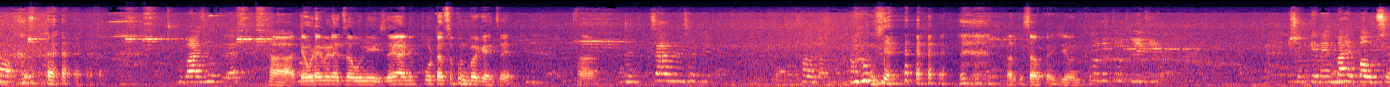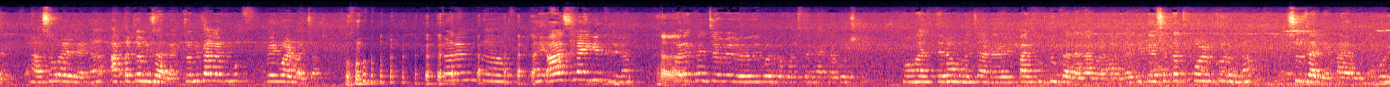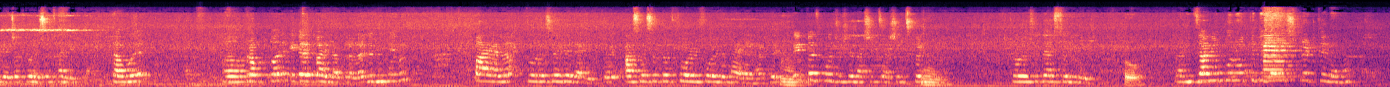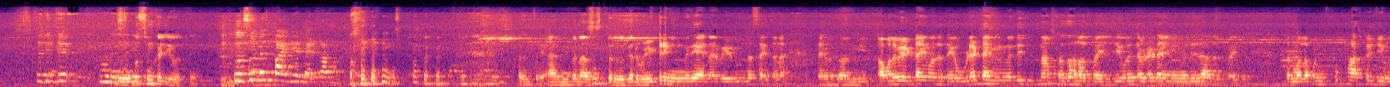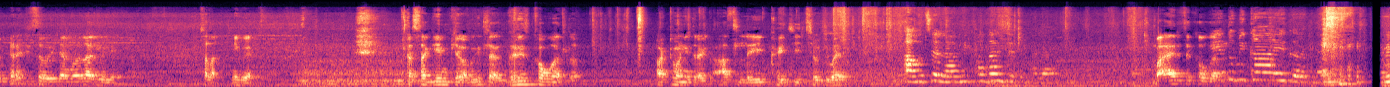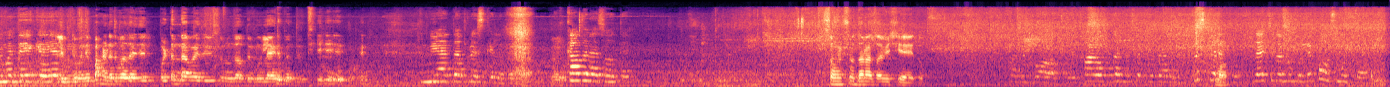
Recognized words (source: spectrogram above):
हा तेवढ्या वेळात जाऊन यायचंय आणि पोटाचं पण बघायचंय. हा. चालण्यासाठी खावं लागतं चालतं सावकाश जेवण कर. परत उठली की. शक्य नाही बाहेर पाऊस आहे. असं व्हायलंय ना आता कमी झालाय. कमी झाला की मग वेग वाढवायचा. कारण अं, आज नाही घेतली ना हा. परत त्यांच्या वेगवेगळे बंदोबस्त आणि ह्या गोष्टी. मग मला ते राहूनच जाणार आणि पाय खूप दुखायला लागला मला. की ते सतत फोल्ड करून ना सूज आली आहे पायावर गुडघ्याच्या थोडंसं खाली. त्यामुळे प्रॉपर एकच पाहिजे आपल्याला जेणेकरून पायाला थोडंसं हे राहील. तर असं सतत फोल्ड फोल्ड नाही राहणार. एकच पोझिशन अशीच अशीच. कंटिन्यू थोडंसं ते असं होईल. हो. आणि जाणीवपूर्वक किती जरी स्ट्रेट केलं ना तरी ते थोडंसं बसून का जेवत नाही. बसूनच पाय गेलाय चालतंय. आम्ही पण असंच करू. गडबडी ट्रेनिंगमध्ये येणार वेळ नसायचा ना त्यामुळे आम्ही आम्हाला वेळ टाइमच होता. एवढ्या टायमिंगमध्ये नाश्ता झालाच पाहिजे जेवण तेवढ्या टायमिंगमध्ये झालंच पाहिजे. तर मला पण खूप फास्ट जेवण करायची सवय त्यामुळे लागलेली आहे. चला निघूया. कसा गेम केला बघितला? घरीच खाऊ घातलं. आठवणीत राहील. आज लई खायची इच्छा होती बाहेर. आहो चला मी खाऊ घालते तुम्हाला. बाहेरचं खाऊ हे तुम्ही का हे करत नाही? मी म्हणते काय लिफ्टमध्ये भांडत बसायचे बटन दाबायचे विसरून जातो मग लाइट बंद होती. मी आता प्रेस केलं पाहिजे का बरं असं होतंय? संशोधनाचा विषय आहे तो. काळ करण्यासाठी जायचं का नको? लय पाऊस मोठा आहे.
